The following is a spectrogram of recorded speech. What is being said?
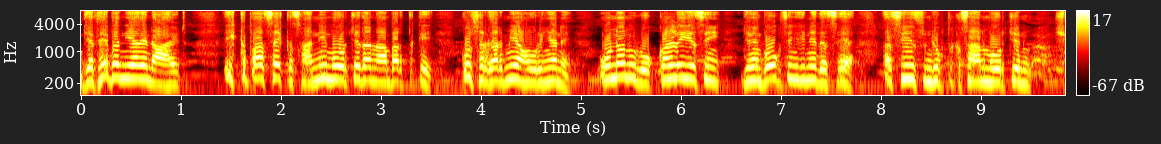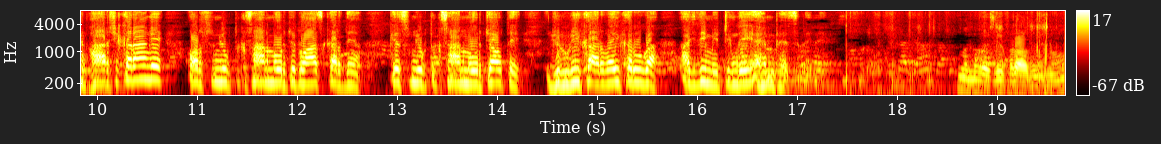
ਜਥੇਬੰਦੀਆਂ ਦੇ ਨਾਂ ਹੇਠ ਇੱਕ ਪਾਸੇ ਕਿਸਾਨੀ ਮੋਰਚੇ ਦਾ ਨਾਮ ਵਰਤ ਕੇ ਕੁਝ ਸਰਗਰਮੀਆਂ ਹੋ ਰਹੀਆਂ ਨੇ ਉਹਨਾਂ ਨੂੰ ਰੋਕਣ ਲਈ ਅਸੀਂ ਜਿਵੇਂ ਬੋਗ ਸਿੰਘ ਜੀ ਨੇ ਦੱਸਿਆ ਅਸੀਂ ਸੰਯੁਕਤ ਕਿਸਾਨ ਮੋਰਚੇ ਨੂੰ ਸਿਫਾਰਿਸ਼ ਕਰਾਂਗੇ ਔਰ ਸੰਯੁਕਤ ਕਿਸਾਨ ਮੋਰਚੇ ਤੋਂ ਆਸ ਕਰਦੇ ਹਾਂ ਕਿ ਸੰਯੁਕਤ ਕਿਸਾਨ ਮੋਰਚਾ ਉਤੇ ਜ਼ਰੂਰੀ ਕਾਰਵਾਈ ਕਰੂਗਾ। ਅੱਜ ਦੀ ਮੀਟਿੰਗ ਦੇ ਅਹਿਮ ਫੈਸਲੇ ਨੇ। ਮੈਨੂੰ ਵੈਸੇ ਫੜਾ ਇਹਨੂੰ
